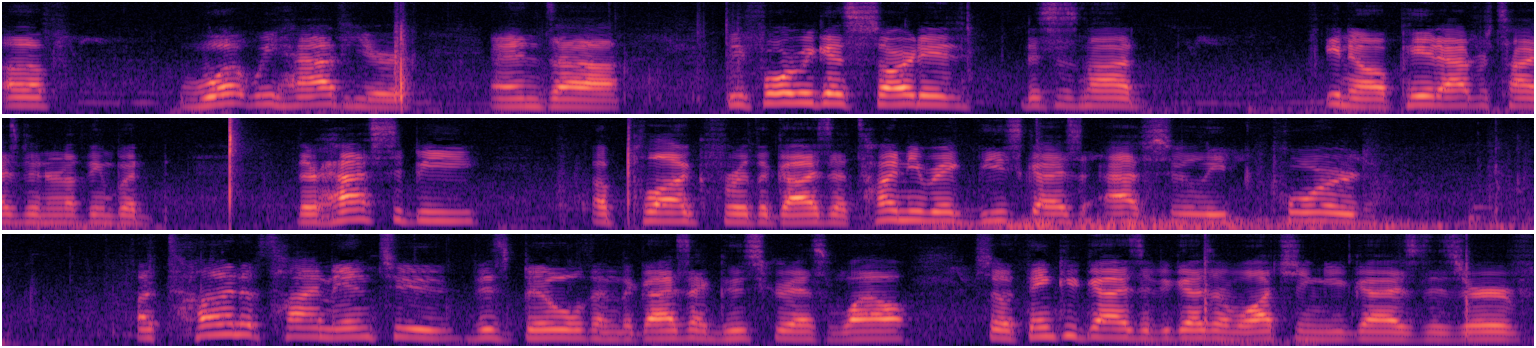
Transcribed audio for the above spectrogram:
of what we have here. And uh, before we get started, this is not, you know, paid advertisement or nothing, but there has to be a plug for the guys at Tiny Rig. These guys absolutely poured a ton of time into this build and the guys at Goose Gear as well. So thank you guys. If you guys are watching, you guys deserve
